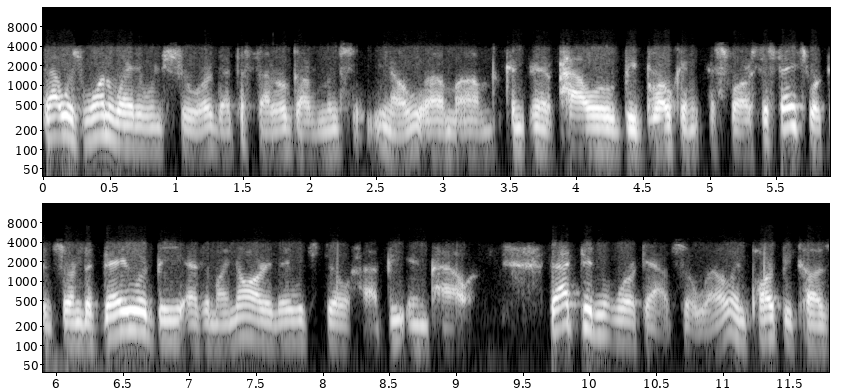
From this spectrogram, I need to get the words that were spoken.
that was one way to ensure that the federal government's, you know, um, um, uh, power would be broken as far as the states were concerned. That they would be, as a minority, they would still have, be in power. That didn't work out so well, in part because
